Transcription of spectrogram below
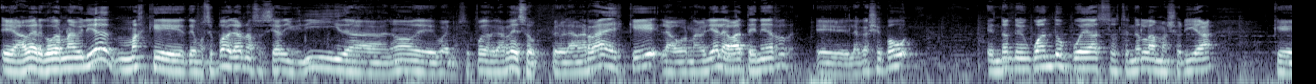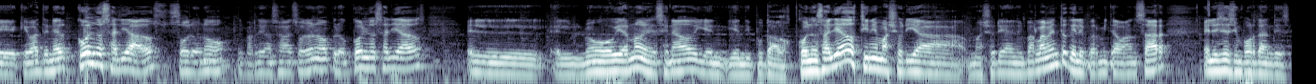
Eh, a ver, gobernabilidad, más que, digamos, se puede hablar de una sociedad dividida, ¿no? De, bueno, se puede hablar de eso, pero la verdad es que la gobernabilidad la va a tener eh, la calle Pou en tanto y en cuanto pueda sostener la mayoría que, que va a tener con los aliados, solo no, el Partido Nacional solo no, pero con los aliados, el, el nuevo gobierno en el Senado y en, y en diputados. Con los aliados tiene mayoría, mayoría en el Parlamento que le permite avanzar en leyes importantes.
